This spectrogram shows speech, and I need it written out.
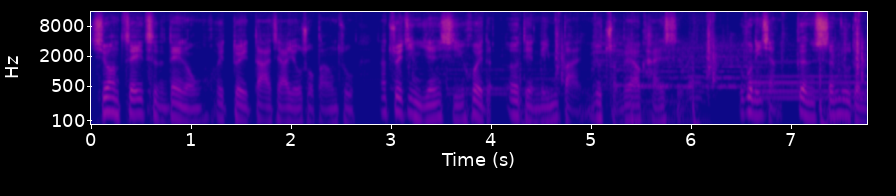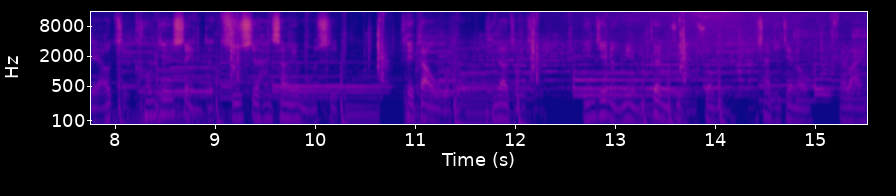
希望这一次的内容会对大家有所帮助。那最近研习会的二点零版又准备要开始了。如果你想更深入的了解空间摄影的知识和商业模式，可以到我的频道总结，链接里面有更具体的说明。我们下期见喽，拜拜。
